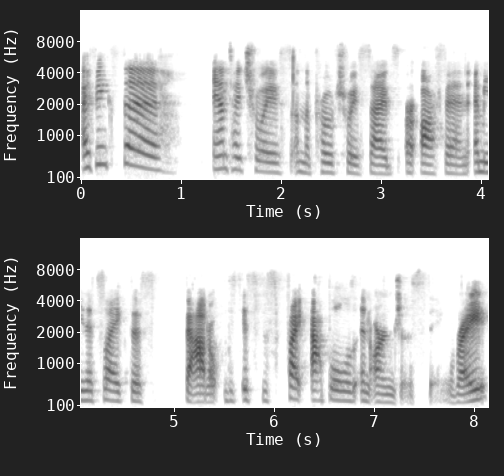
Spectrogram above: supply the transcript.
I think the anti-choice and the pro-choice sides are often i mean it's like this battle it's this fight apples and oranges thing right?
